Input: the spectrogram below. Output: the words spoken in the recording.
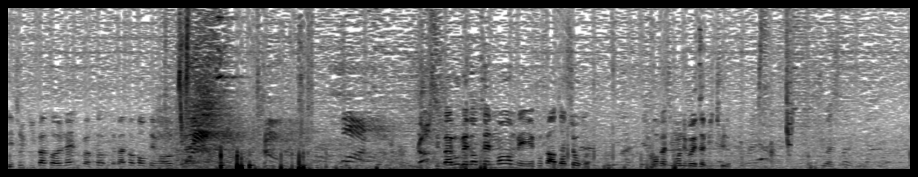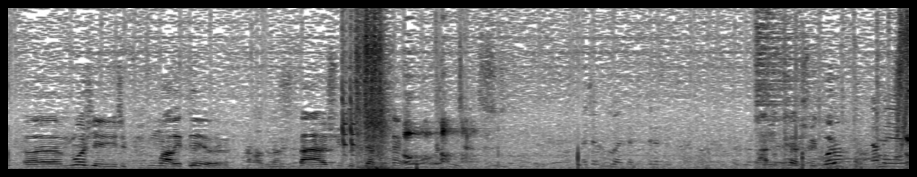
Les trucs qui passent en online, c'est pas, forcément offline. C'est pas mauvais entraînement, mais faut faire attention quoi. Tu facilement au niveau des habitudes. Euh, moi j'ai plus ou moins arrêté. euh, bah je suis depuis un certain. Ah, j'avoue, t'as quitté la semaine. Ah, non, je fais quoi là? Non, mais. J'ai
